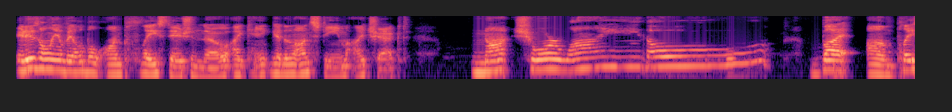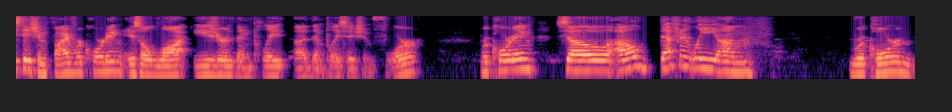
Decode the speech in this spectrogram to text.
It is only available on PlayStation though. I can't get it on Steam. I checked. Not sure why though. But um PlayStation 5 recording is a lot easier than play uh, than PlayStation 4 recording. So I'll definitely um record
